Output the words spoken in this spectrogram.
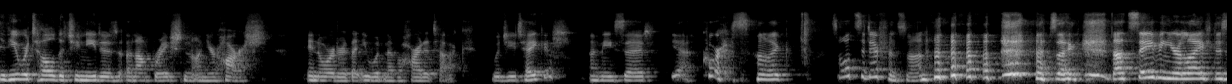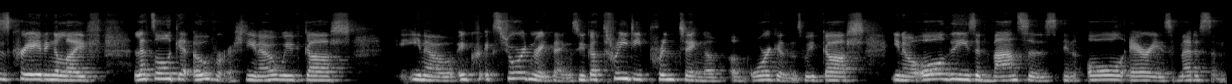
if you were told that you needed an operation on your heart in order that you wouldn't have a heart attack. Would you take it? And he said, Yeah, of course. I'm like, So what's the difference, man? it's like, That's saving your life. This is creating a life. Let's all get over it. You know, we've got, you know, extraordinary things. We've got 3D printing of, of organs. We've got, you know, all these advances in all areas of medicine.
